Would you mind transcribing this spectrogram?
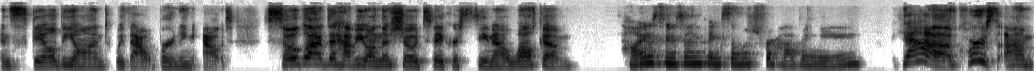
and scale beyond without burning out. So glad to have you on the show today, Christina. Welcome. Hi, Susan. Thanks so much for having me. Yeah, of course. Um,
